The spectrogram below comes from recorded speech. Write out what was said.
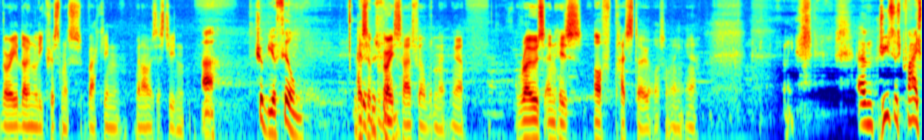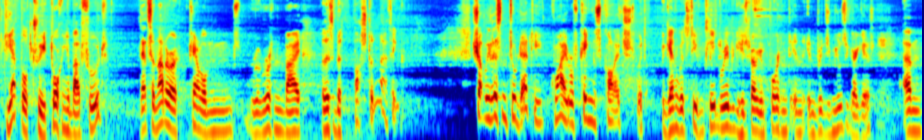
very lonely Christmas back in when I was a student. Ah, should be a film. A It's a very film. sad film, isn't it? Yeah. Rose and his off pesto or something. Yeah. Um, Jesus Christ, the Apple Tree, talking about food. That's another carol written by Elizabeth Poston, I think. Shall we listen to that? The Choir of King's College, with again with Stephen because he's very important in, in British music, I guess. Um,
